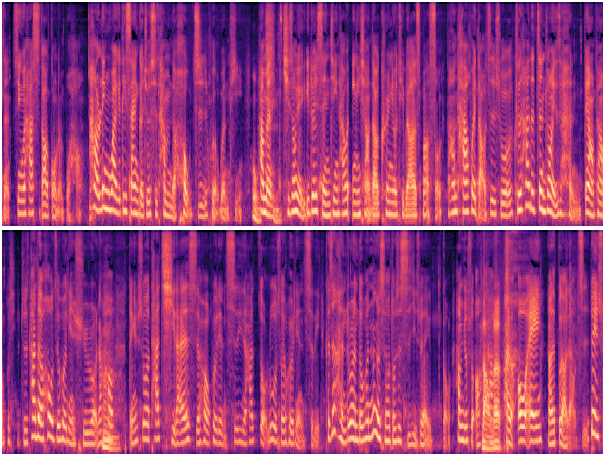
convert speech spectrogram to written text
症，是因为它食道功能不好。还有另外一个第三个就是它们的后肢会有问题，他们其中有一堆神经，它会影响到 craniotibialis muscle，然后它会导致说，可是它的症状也是很非常非常不行，就是它的后肢会有点虚弱，然后等于说它起来的时候会有点吃力，然后它走路的时候会有点吃力。可是很多人都会那个时候都是十几岁的狗，他们就说哦，老了，还有 OA，然后就不了了之。所以说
